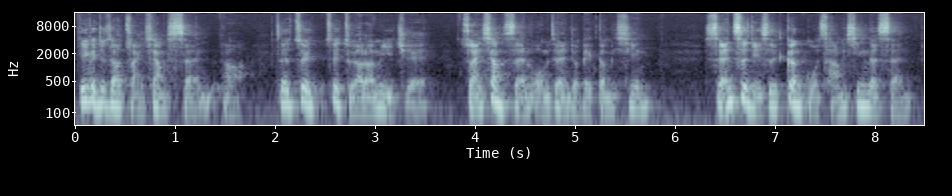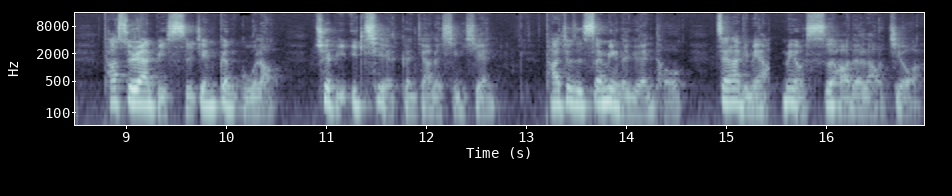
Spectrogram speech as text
第一个就是要转向神啊，这是最最主要的秘诀。转向神，我们这人就被更新。神自己是亘古长新的神，他虽然比时间更古老，却比一切更加的新鲜。他就是生命的源头，在那里面没有丝毫的老旧啊。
